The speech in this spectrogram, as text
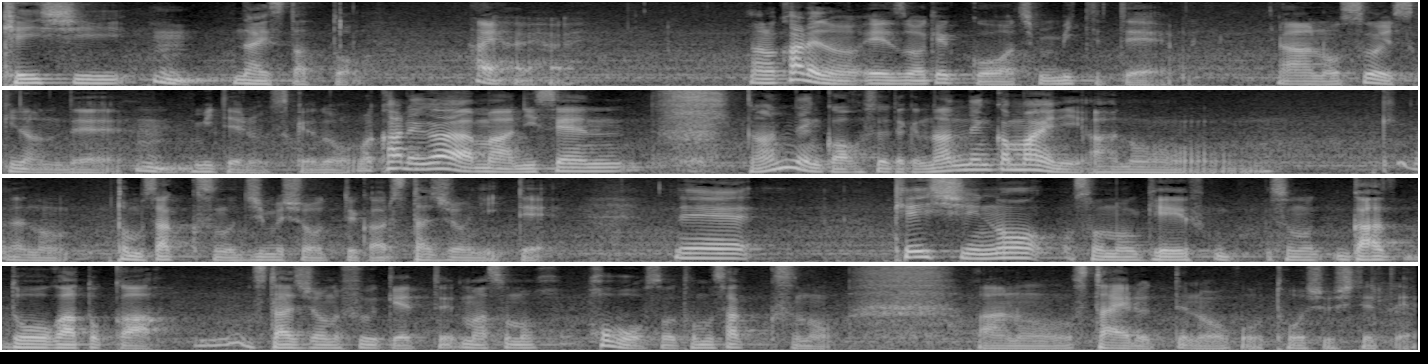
ケイシーナイスタット。はいはいはい。あの彼の映像は結構私も見ててあのすごい好きなんでうん。見てるんですけど、まあ、彼がまあ2000何年か忘れたけど何年か前にあのあのトム・サックスの事務所っていうかスタジオにいて。でケイシーのその芸その画動画とかスタジオの風景って、まあ、そのほぼそのトム・サックスのあのスタイルっていうのをこう踏襲してて。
